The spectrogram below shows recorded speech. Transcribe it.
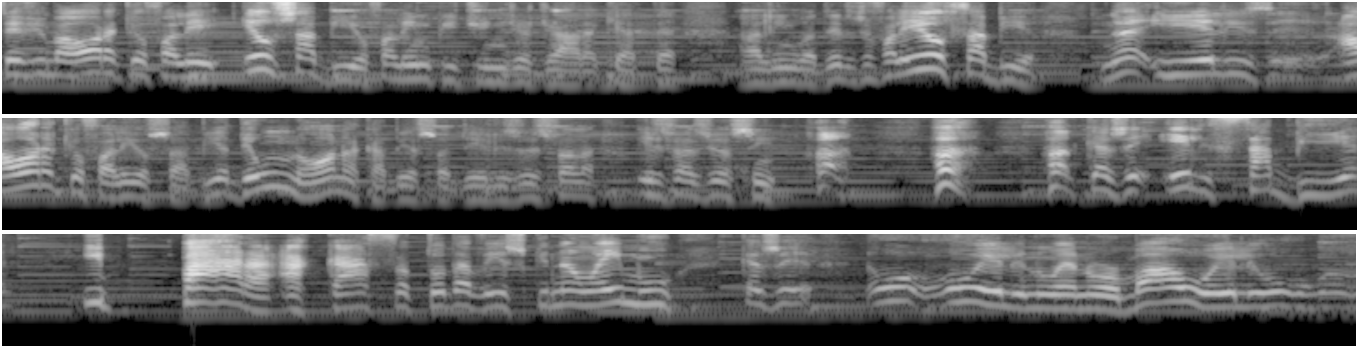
Teve uma hora que eu falei, eu sabia, eu falei em Pitindiadiara, que é até a língua deles, eu falei, eu sabia. Né? E eles, a hora que eu falei eu sabia, deu um nó na cabeça deles. Eles, falam, eles faziam assim, ha, ha, ha. quer dizer, ele sabia e para a caça toda vez que não é imu. Quer dizer, ou, ou ele não é normal, ou ele. Ou,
